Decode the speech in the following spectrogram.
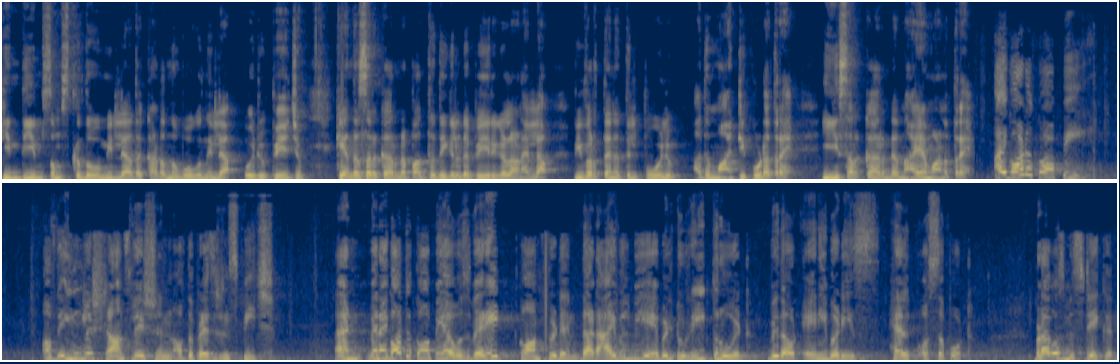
ഹിന്ദിയും സംസ്കൃതവും ഇല്ലാതെ കടന്നു പോകുന്നില്ല ഒരു പേജും. കേന്ദ്ര സർക്കാരിന്റെ പദ്ധതികളുടെ പേരുകളാണെല്ലാം വിവർത്തനത്തിൽ പോലും അത് മാറ്റിക്കൂടത്രേ? ഈ സർക്കാരിന്റെ നയമാണത്രേ? I got a copy of the English translation of the president speech and when I got a copy I was very confident that I will be able to read through it without anybody's help or support but I was mistaken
